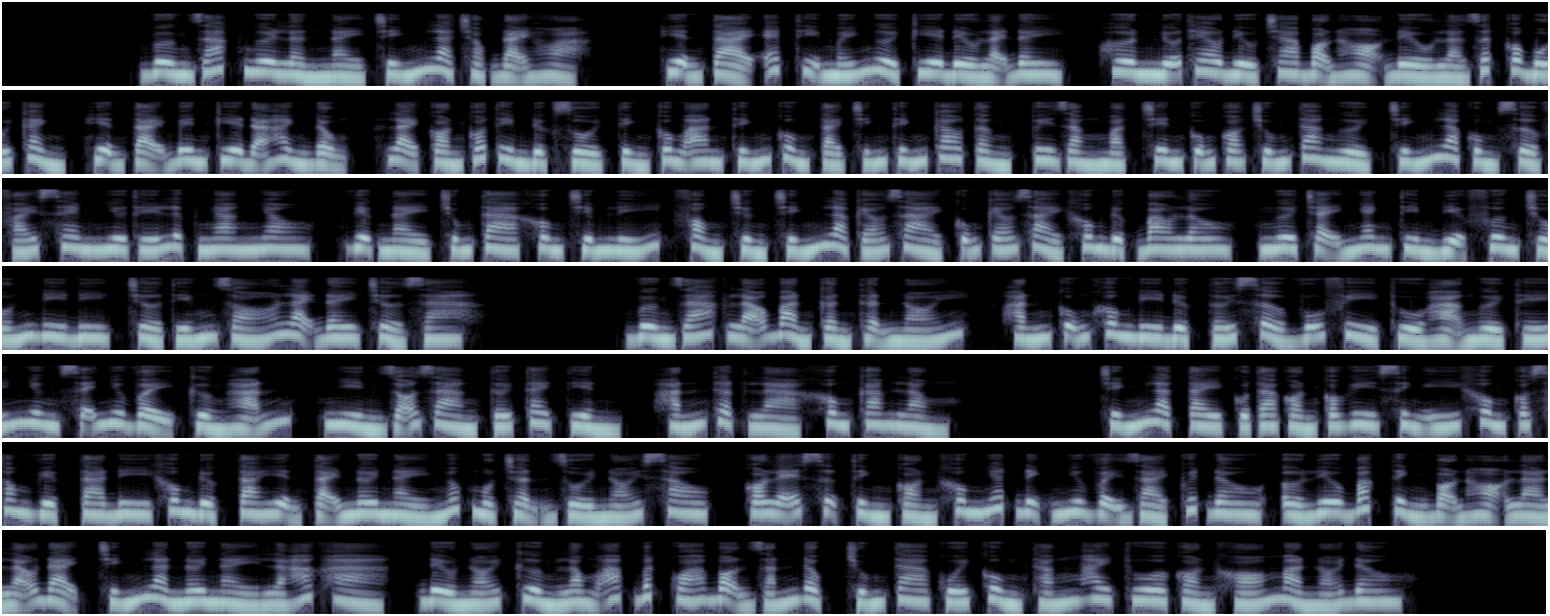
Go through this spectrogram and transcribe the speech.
Vương giác ngươi lần này chính là chọc đại họa. hiện tại ép thị mấy người kia đều lại đây, hơn nữa theo điều tra bọn họ đều là rất có bối cảnh, hiện tại bên kia đã hành động, lại còn có tìm được rồi tỉnh công an thính cùng tài chính thính cao tầng, tuy rằng mặt trên cũng có chúng ta người, chính là cùng sở phái xem như thế lực ngang nhau, việc này chúng ta không chiếm lý, phòng trường chính là kéo dài cũng kéo dài không được bao lâu, ngươi chạy nhanh tìm địa phương trốn đi đi, chờ tiếng gió lại đây trở ra. Vương giác lão bản cẩn thận nói, hắn cũng không đi được tới sở vũ phỉ thủ hạ người thế nhưng sẽ như vậy cường hãn, nhìn rõ ràng tới tay tiền, hắn thật là không cam lòng. Chính là tay của ta còn có ghi sinh ý không có xong việc ta đi không được ta hiện tại nơi này ngốc một trận rồi nói sau, có lẽ sự tình còn không nhất định như vậy giải quyết đâu, ở liêu bắc tỉnh bọn họ là lão đại, chính là nơi này là hắc hà, đều nói cường long áp bất quá bọn rắn độc chúng ta cuối cùng thắng hay thua còn khó mà nói đâu.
